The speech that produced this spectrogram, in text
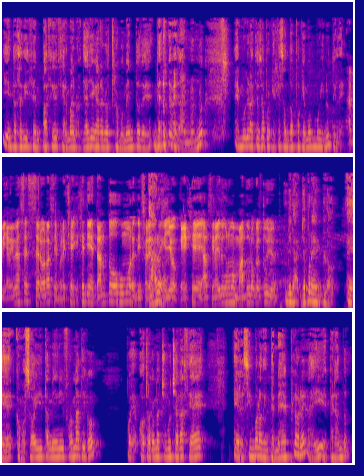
Y entonces dicen, paciencia, hermano, ya llegará nuestro momento de, de revelarnos, ¿no? Es muy gracioso porque es que son dos Pokémon muy inútiles. A mí, a mí me hace cero gracia, pero es que, es que tiene tantos humores diferentes Claro. que yo, que es que al final yo tengo un humor más duro que el tuyo. Mira, yo por ejemplo, eh, como soy también informático, pues otro que me ha hecho mucha gracia es el símbolo de Internet Explorer, ahí esperando,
